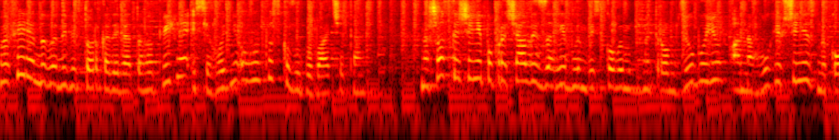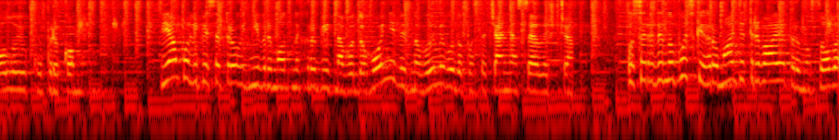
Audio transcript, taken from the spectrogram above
В ефірі новини вівторка 9 квітня і сьогодні у випуску ви побачите. На Шосткинщині попрощались з загиблим військовим Дмитром Дзюбою, а на Глухівщині з Миколою Куприком. В Ямполі після трьох днів ремонтних робіт на водогоні відновили водопостачання селища. У Серединобузькій громаді триває примусова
